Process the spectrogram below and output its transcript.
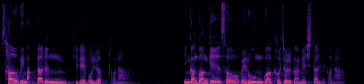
사업이 막다른 길에 몰렸거나 인간관계에서 외로움과 거절감에 시달리거나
